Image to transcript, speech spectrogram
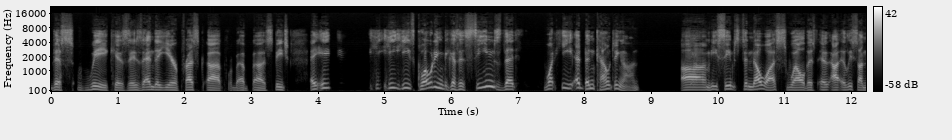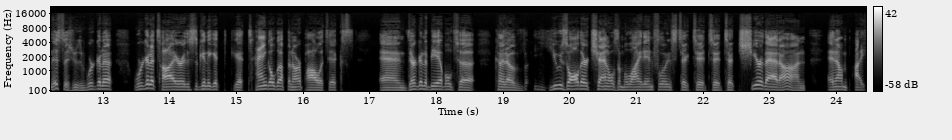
this week, his his end of year press uh, uh, uh, speech. He, he he's gloating because it seems that what he had been counting on. Um, he seems to know us well. This, uh, at least on this issue, we're gonna we're gonna tire. This is gonna get get tangled up in our politics, and they're gonna be able to kind of use all their channels of malign influence to to to to cheer that on. And I'm I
